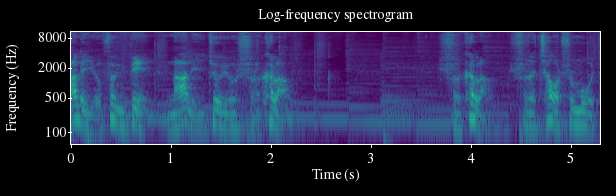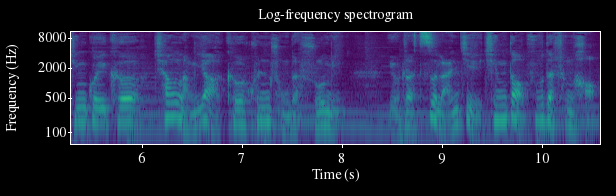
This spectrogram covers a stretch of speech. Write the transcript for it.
哪里有粪便，哪里就有屎壳郎。屎壳郎是鞘翅目金龟科腔囊亚科昆虫的属名，有着自然界清道夫的称号。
